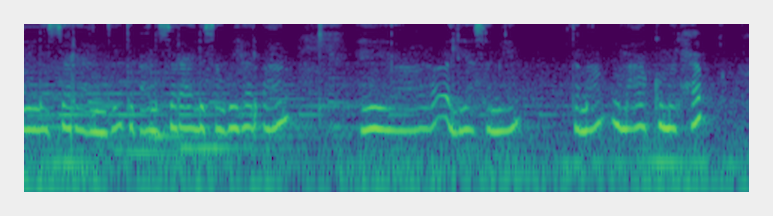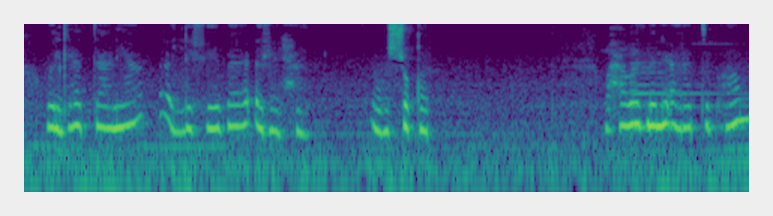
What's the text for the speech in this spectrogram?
الزرع عندي. طبعا الزرع اللي سويها الآن هي الياسمين تمام؟ ومعاكم الحبق والجهة الثانية اللي في الريحان أو الشقر. وحاولت اني أرتبهم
